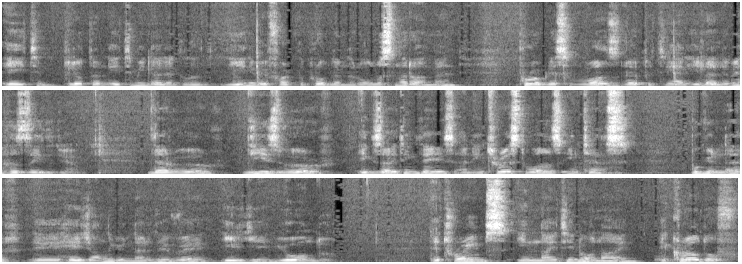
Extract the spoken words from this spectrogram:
eğitim, pilotların eğitimiyle alakalı yeni ve farklı problemler olmasına rağmen progress was rapid yani ilerleme hızlıydı diyor. There were, these were exciting days and interest was intense. Bu günler e, heyecanlı günlerdi ve ilgi yoğundu. At Reims in 1909, a crowd of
